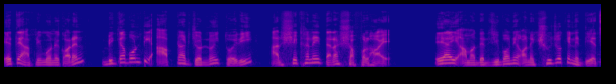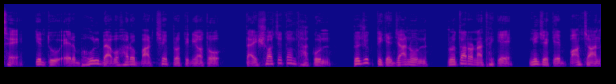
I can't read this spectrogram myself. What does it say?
এতে আপনি মনে করেন বিজ্ঞাপনটি আপনার জন্যই তৈরি আর সেখানেই তারা সফল হয়। এআই আমাদের জীবনে অনেক সুযোগ এনে দিয়েছে, কিন্তু এর ভুল ব্যবহারও বাড়ছে প্রতিনিয়ত। তাই সচেতন থাকুন, প্রযুক্তিকে জানুন, প্রতারণা থেকে নিজেকে বাঁচান।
